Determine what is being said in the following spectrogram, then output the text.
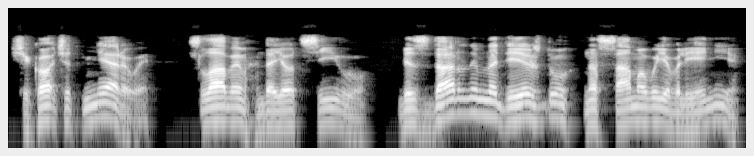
Щекочет нервы слабым дает силу, бездарным надежду на самовыявление.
